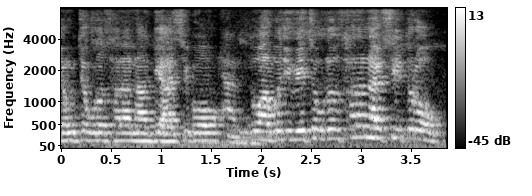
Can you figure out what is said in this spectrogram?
영적으로 살아나게 하시고 또 아버지 외적으로 살아날 수 있도록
